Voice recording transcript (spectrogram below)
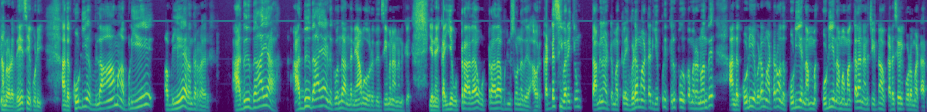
நம்மளோட தேசிய கொடி அந்த கொடியை விழாம அப்படியே அப்படியே இறந்துடுறாரு. அதுதாயா? அதுதாயா எனக்கு வந்து அந்த ஞாபகம் வருது சீமனானனுக்கு என்னை கையை உற்றாதா உற்றாதா அப்படின்னு சொன்னது. அவர் கடைசி வரைக்கும் தமிழ்நாட்டு மக்களை விடமாட்டார். எப்படி திருப்பூர் குமரன் வந்து அந்த கொடியை விடமாட்டாரோ அந்த கொடியை நம்ம கொடியை நம்ம மக்களா நினைச்சுக்கிட்டு அவர் கடைசி வரைக்கும் விட மாட்டார்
